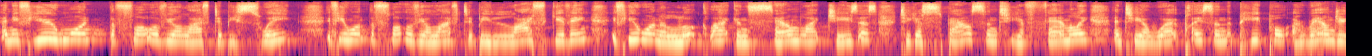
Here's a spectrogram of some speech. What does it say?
And if you want the flow of your life to be sweet, if you want the flow of your life to be life giving, if you want to look like and sound like Jesus to your spouse and to your family and to your workplace and the people around you,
